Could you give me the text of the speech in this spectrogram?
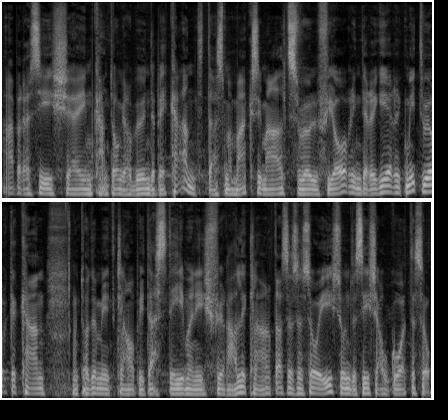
Aber es ist äh, im Kanton Graubünden bekannt, dass man maximal zwölf Jahre in der Regierung mitwirken kann und damit glaube ich, das Thema ist für alle klar, dass es so ist und es ist auch gut so.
